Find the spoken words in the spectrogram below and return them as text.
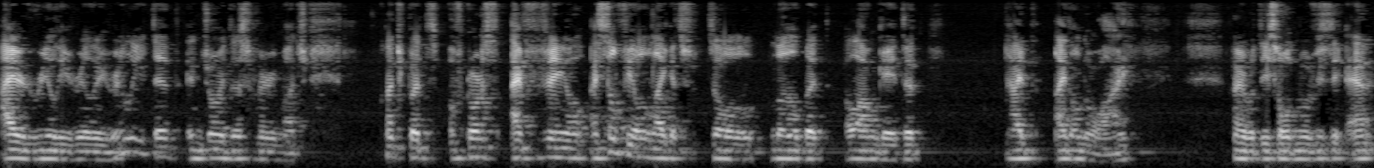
I really, really, really did enjoy this very much. But, but of course, I feel I still feel like it's still a little bit elongated. I I don't know why. With these old movies, and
